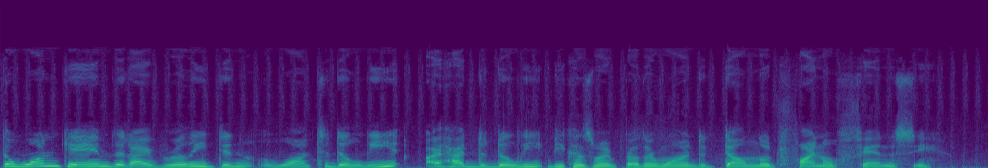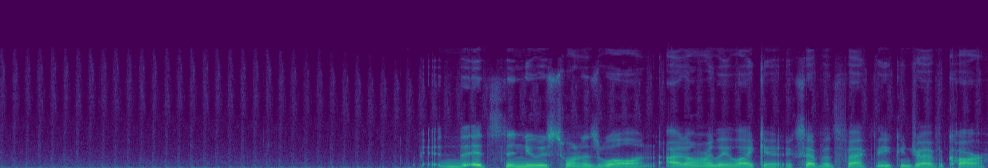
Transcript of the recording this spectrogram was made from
The one game that I really didn't want to delete, I had to delete because my brother wanted to download Final Fantasy. It's the newest one as well, and I don't really like it, except for the fact that you can drive a car.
